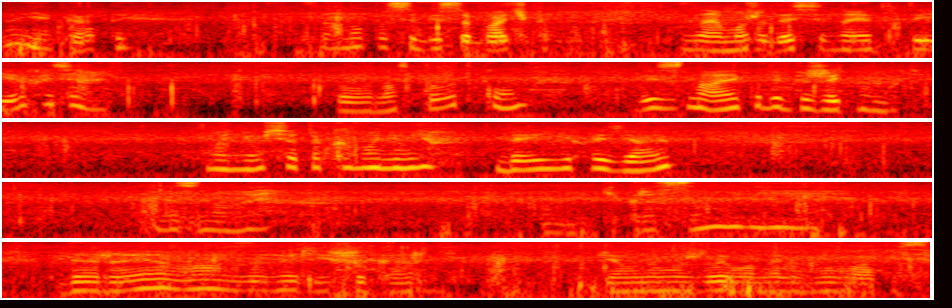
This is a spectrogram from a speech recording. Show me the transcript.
Та яка ти? Сама по собі собачка. Не знаю, може десь неї тут і є хазяїн. То вона з поводком. Десь знає, куди біжить, мабуть. Манюся така манюня. Де її хазяїн? Не знаю. Які красуні, дерева взагалі шикарні. Прям неможливо не любуватися.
